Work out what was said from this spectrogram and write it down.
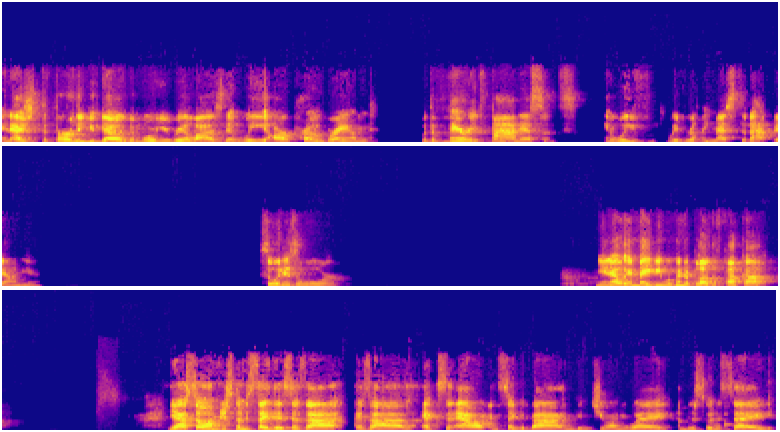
And as the further you go, the more you realize that we are programmed with a very fine essence, and we've we've really messed it up down here. So it is a war, you know, and maybe we're going to blow the fuck up. Yeah, so I'm just going to say this as I as I exit out and say goodbye and get you on your way. I'm just going to say,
